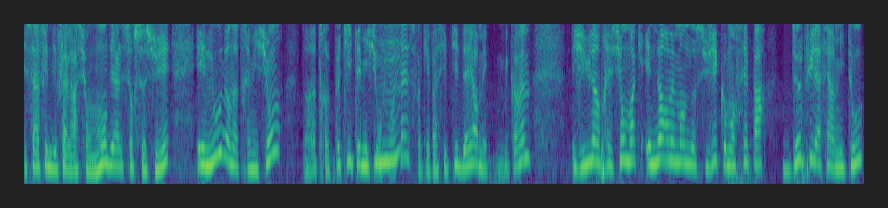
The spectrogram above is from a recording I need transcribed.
Et ça a fait une déflagration mondiale sur ce sujet. Et nous, dans notre émission, dans notre petite émission mhm. française, qui est pas si petite d'ailleurs, mais, mais quand même, j'ai eu l'impression, moi, qu'énormément de nos sujets commençaient par, depuis l'affaire MeToo,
